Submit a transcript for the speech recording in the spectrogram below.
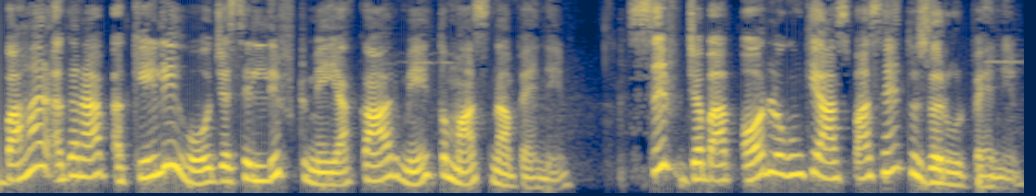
बाहर अगर आप अकेले हो, जैसे लिफ्ट में या कार में तो मास्क ना पहने। सिर्फ़ जब आप और लोगों के आसपास हैं तो ज़रूर पहने।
